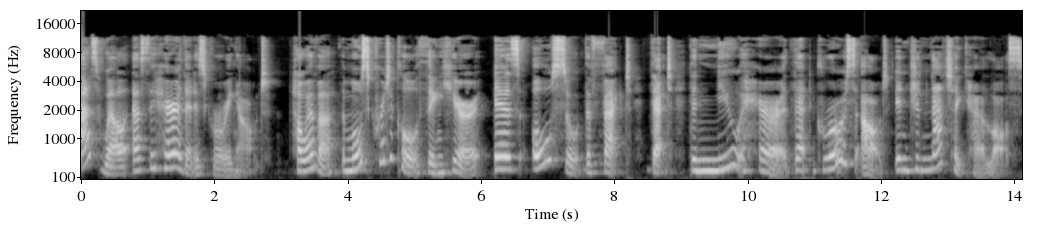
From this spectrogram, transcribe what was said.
as well as the hair that is growing out. However, the most critical thing here is also the fact that the new hair that grows out in genetic hair loss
